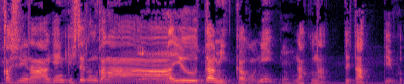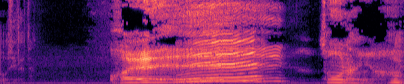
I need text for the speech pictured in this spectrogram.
かしいな元気してるんかな言うた3日後に亡くなってたっていうことを教えてた。へえ。そうなんや。うん。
